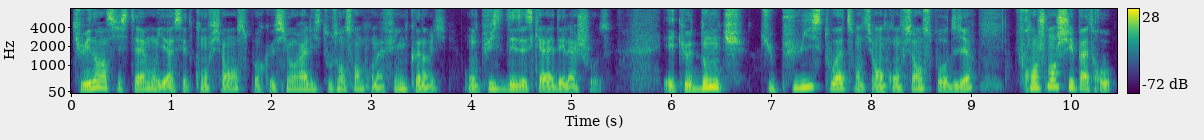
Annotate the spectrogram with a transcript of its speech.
Tu es dans un système où il y a assez de confiance pour que si on réalise tous ensemble qu'on a fait une connerie, on puisse désescalader la chose. Et que donc, tu puisses, toi, te sentir en confiance pour dire, franchement, je sais pas trop.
